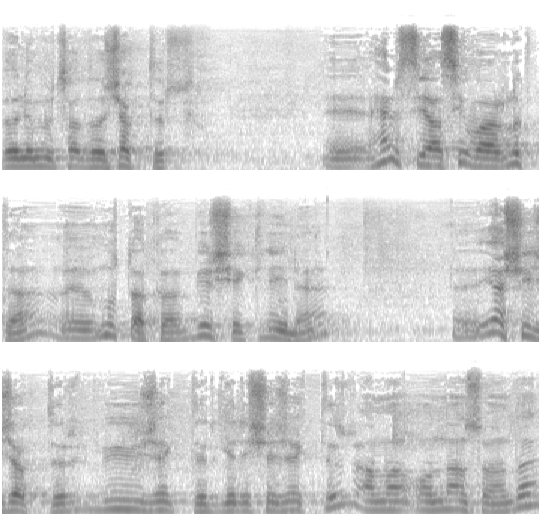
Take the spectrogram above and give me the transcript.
ölümü tadacaktır. E, her siyasi varlık da e, mutlaka bir şekliyle e, yaşayacaktır, büyüyecektir, gelişecektir ama ondan sonra da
